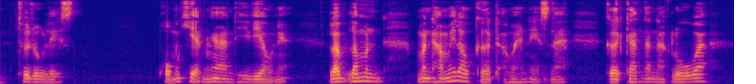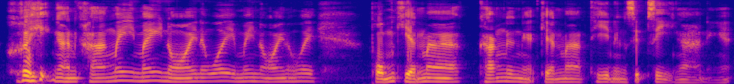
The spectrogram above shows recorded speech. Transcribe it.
ำ to do list ผมเขียนงานทีเดียวเนี่ย แล้วแล้วมันมันทำให้เราเกิด awareness นะ เกิดการตระหนักรู้ว่า เฮ้ย งานค้างไม่ไม่น้อยนะเว้ย ไม่น้อยนะเว้ย ผมเขียนมาครั้งหนึ่งเนี่ยเขียนมาทีหนึ่ง14 งานอย่างเงี้ย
